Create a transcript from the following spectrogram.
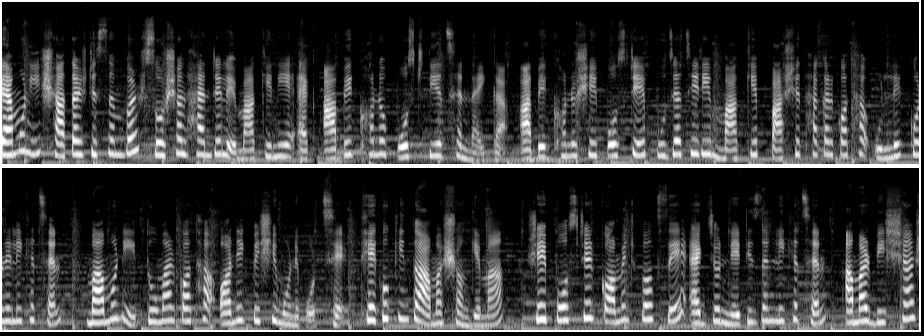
তেমনি সাতাশ ডিসেম্বর সোশ্যাল হ্যান্ডেলে মাকে নিয়ে এক আবেগঘন পোস্ট দিয়েছেন নায়িকা। আবেগঘন সেই পোস্টে পূজাচেরি মাকে পাশে থাকার কথা উল্লেখ করে লিখেছেন, মামুনি, তোমার কথা অনেক বেশি মনে পড়ছে। থেকো কিন্তু আমার সঙ্গে, মা। সেই পোস্টের কমেন্ট বক্সে একজন নেটিজেন লিখেছেন, আমার বিশ্বাস,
